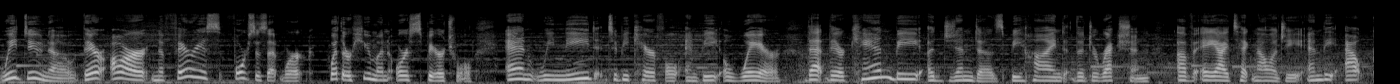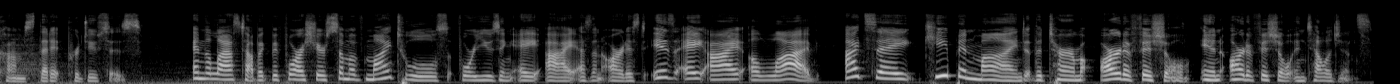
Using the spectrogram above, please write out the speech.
we do know there are nefarious forces at work, whether human or spiritual, and we need to be careful and be aware that there can be agendas behind the direction of AI technology and the outcomes that it produces. And the last topic before I share some of my tools for using AI as an artist is AI alive? I'd say keep in mind the term artificial in artificial intelligence.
